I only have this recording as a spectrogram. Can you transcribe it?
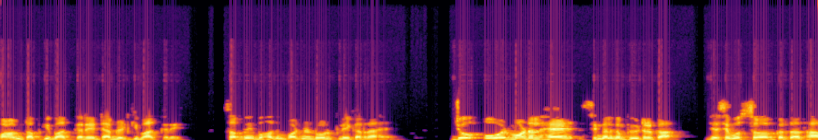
पाम टॉप की बात करें टैबलेट की बात करें, सब में बहुत इंपॉर्टेंट रोल प्ले कर रहा है। जो ओल्ड मॉडल है सिंगल कंप्यूटर का, जैसे वो सर्व करता था,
